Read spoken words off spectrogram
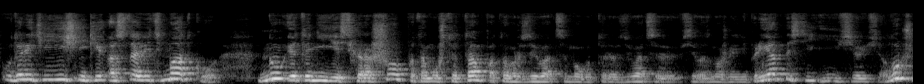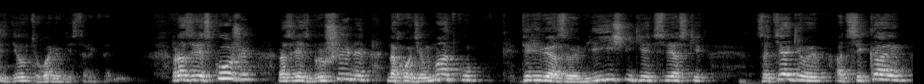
удалить яичники, оставить матку, ну, это не есть хорошо, потому что там потом развиваться могут развиваться всевозможные неприятности и все, и все. Лучше сделать увариогистерэктомию. Разрез кожи, разрез брюшины, находим матку, перевязываем яичники, связки, затягиваем, отсекаем,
